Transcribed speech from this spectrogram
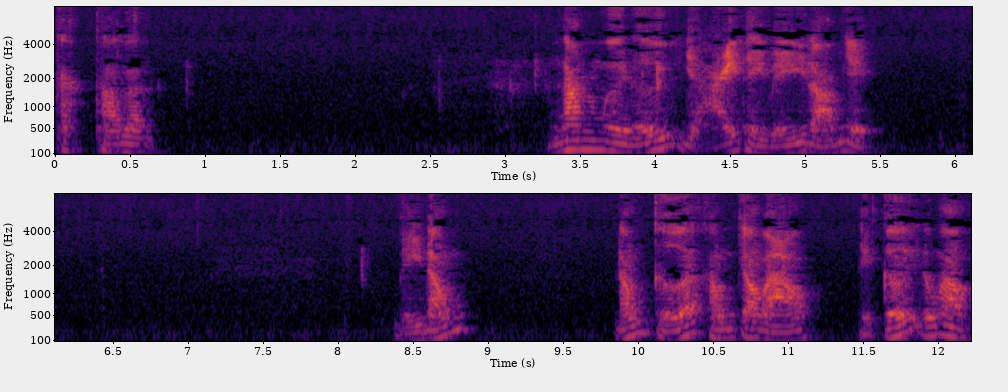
cắt tha lên năm người nữ dạy thì bị làm gì? Bị đóng. Đóng cửa không cho vào tiệc cưới đúng không?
